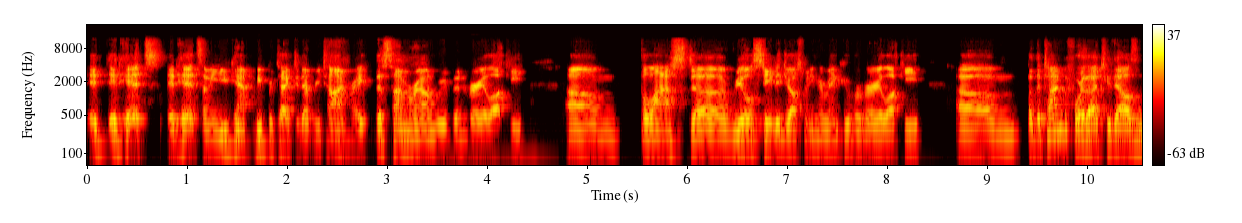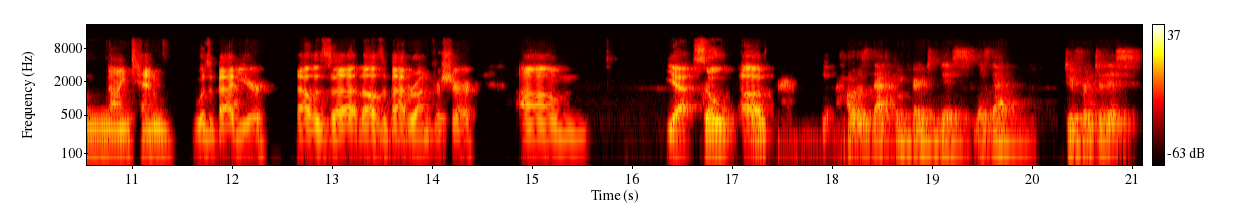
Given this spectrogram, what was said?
it, it hits. It hits. I mean, you can't be protected every time, right? This time around, we've been very lucky. Um, the last uh, real estate adjustment here in Vancouver, very lucky. Um, but the time before that, 2009, 10 was a bad year. That was uh, that was a bad run for sure. Um, yeah. So uh, how does that compare to this? Was that different to this?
